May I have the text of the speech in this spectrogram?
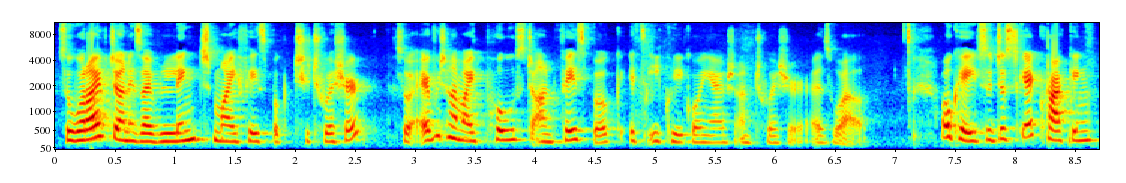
So, what I've done is I've linked my Facebook to Twitter. So every time I post on Facebook, it's equally going out on Twitter as well. Okay, so just get cracking,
